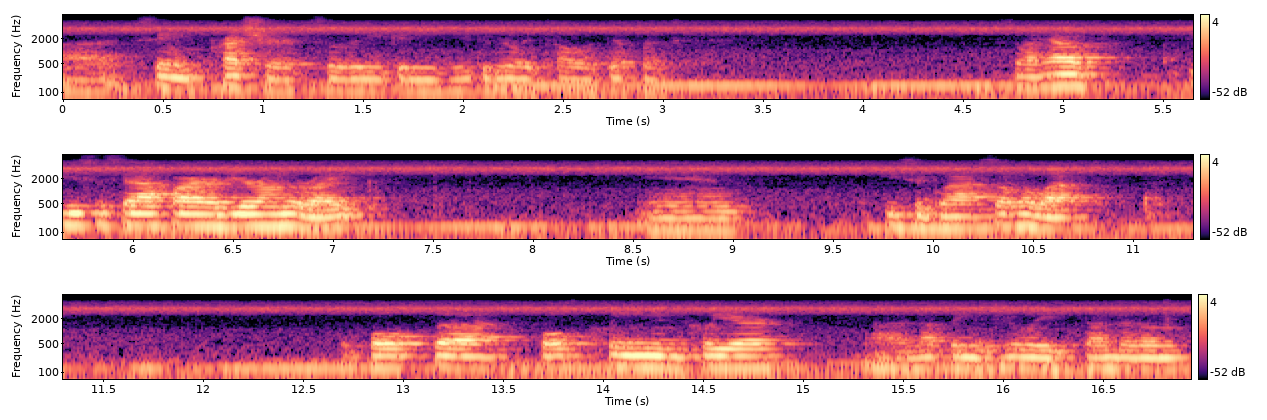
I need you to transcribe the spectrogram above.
uh, same pressure, so that you can, you can really tell the difference. So I have a piece of sapphire here on the right and a piece of glass on the left. They're both, uh, both clean and clear. Uh, nothing's really done to them.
